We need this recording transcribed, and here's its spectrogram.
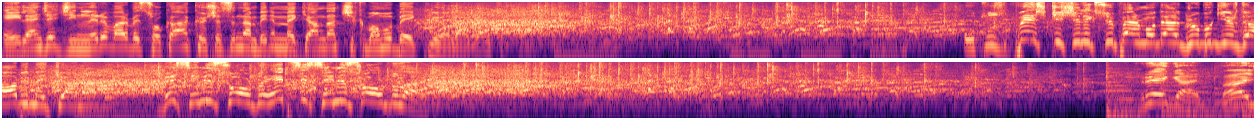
eğlence cinleri var ve sokağın köşesinden benim mekandan çıkmamı bekliyorlar. Gerçekten. 35 kişilik süper model grubu girdi abi mekana. Ve seni sordu. Hepsi seni sordular. Regal Bay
